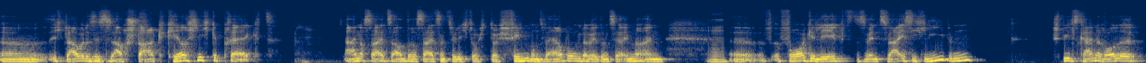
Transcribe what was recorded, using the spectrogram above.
Äh, ich glaube, das ist auch stark kirchlich geprägt. Einerseits, andererseits natürlich durch, durch Film und Werbung. Da wird uns ja immer ein mhm. äh, vorgelebt, dass wenn zwei sich lieben, spielt es keine Rolle,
